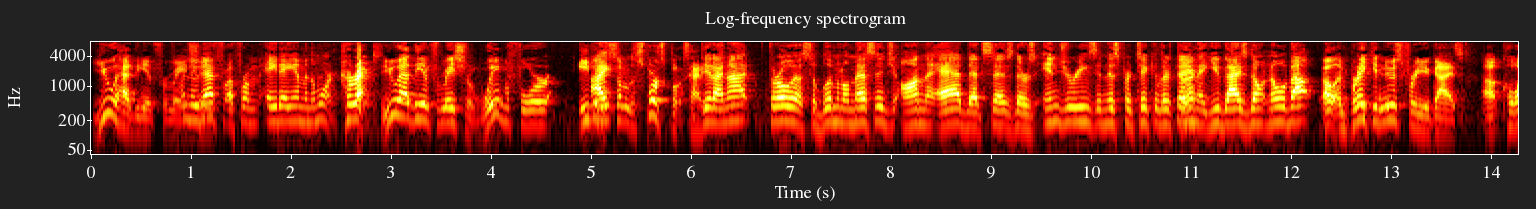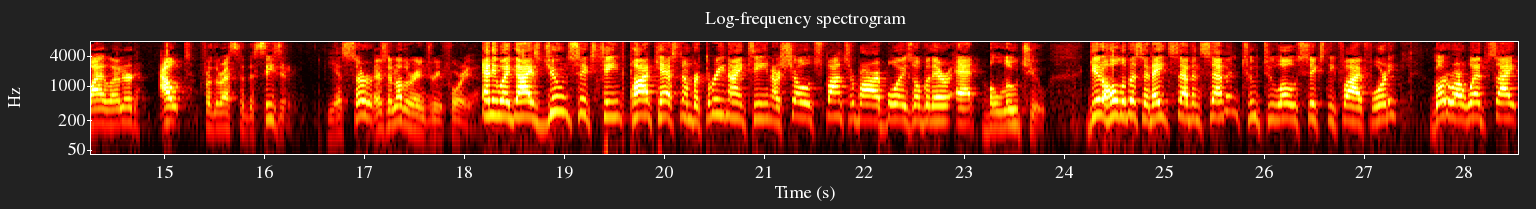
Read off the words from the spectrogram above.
You had the information. I knew that from 8 a.m. in the morning. Correct. You had the information way before even I- some of the sports books had Did. I not throw a subliminal message on the ad that says there's injuries in this particular thing Correct. that you guys don't know about? Oh, and breaking news for you guys: uh, Kawhi Leonard out for the rest of the season. Yes, sir. There's another injury for you. Anyway, guys, June 16th, podcast number 319. Our show sponsored by our boys over there at Blue Chew. Get a hold of us at 877 220 6540. Go to our website,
